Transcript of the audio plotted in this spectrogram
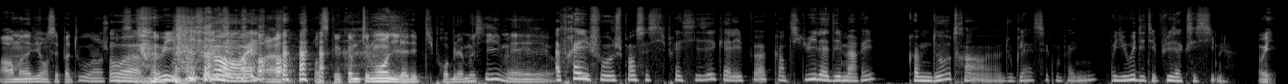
Alors, à mon avis, on sait pas tout. Hein, je pense. Ouais, bah oui, forcément, ouais. Voilà, je pense que comme tout le monde, il a des petits problèmes aussi, mais Après, il faut, je pense aussi préciser qu'à l'époque, quand lui, il a démarré, comme d'autres, hein, Douglas et compagnie, Hollywood était plus accessible. Oui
